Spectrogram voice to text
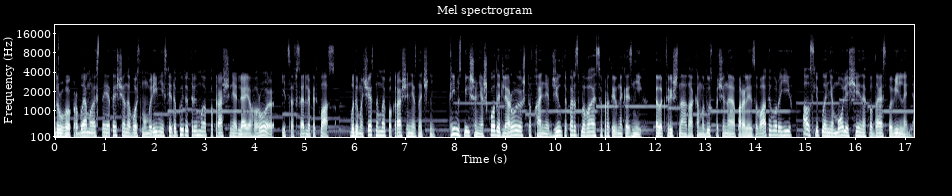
Другою проблемою стає те, що на восьмому рівні слідопит отримує покращення для його рою, і це все для підкласу. Будемо чесними, покращення значні. Крім збільшення шкоди для рою, штовхання бджіл тепер збиває супротивника з ніг. Електрична атака медуз починає паралізувати ворогів, а осліплення молі ще й накладає сповільнення.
